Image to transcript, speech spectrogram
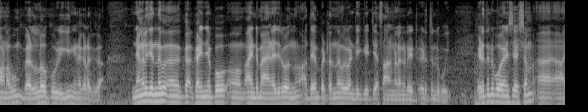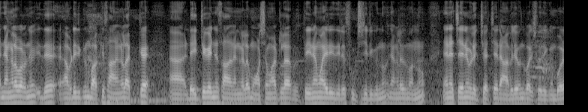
മണവും വെള്ളമൊക്കെ ഒഴുകി ഇങ്ങനെ കിടക്കുക. ഞങ്ങൾ ചെന്ന് കഴിഞ്ഞപ്പോൾ അതിന്റെ മാനേജർ വന്നു. അദ്ദേഹം പെട്ടെന്ന് ഒരു വണ്ടി കയറ്റി ആ സാധനങ്ങൾ അങ്ങോട്ട് എടുത്തുകൊണ്ട് പോയി. എടുത്തുകൊണ്ട് പോയതിന് ശേഷം ഞങ്ങൾ പറഞ്ഞു ഇത് അവിടെ ഇരിക്കുന്ന ബാക്കി സാധനങ്ങളൊക്കെ ഡേറ്റ് കഴിഞ്ഞ സാധനങ്ങൾ മോശമായിട്ടുള്ള വൃത്തിഹീനമായ രീതിയിൽ സൂക്ഷിച്ചിരിക്കുന്നു. ഞങ്ങളിത് വന്നു. ഞാൻ അച്ഛനെ വിളിച്ചു. അച്ഛൻ രാവിലെ ഒന്ന് പരിശോധിക്കുമ്പോൾ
